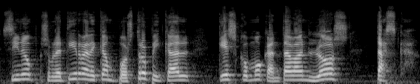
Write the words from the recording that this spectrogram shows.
sino sobre Tierra de Campos tropical, que es como cantaban los Tasca.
